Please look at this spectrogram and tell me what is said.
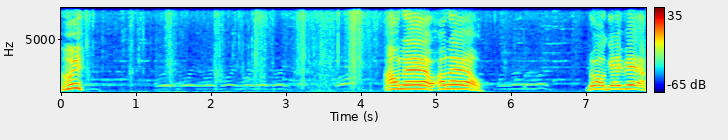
เฮ้ยเอาแล้วเอาแล้วดอกใหญ่แหวง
